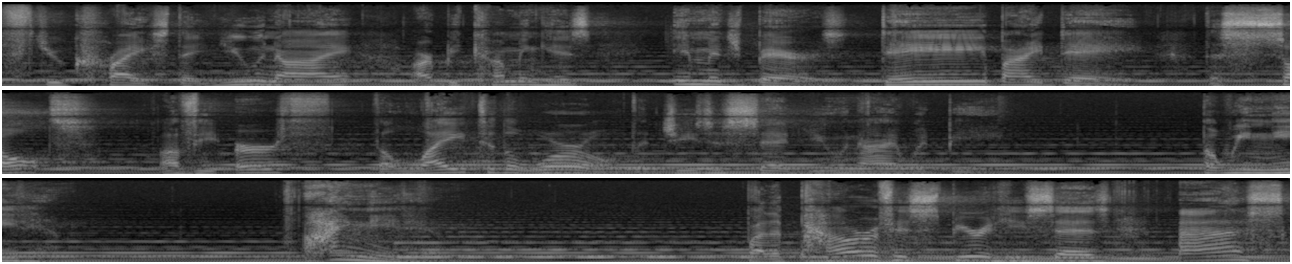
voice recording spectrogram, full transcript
through Christ, that you and I are becoming his image bearers day by day, the salt of the earth, the light of the world that Jesus said you and I would be. But we need him. I need him. By the power of his spirit, he says, Ask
